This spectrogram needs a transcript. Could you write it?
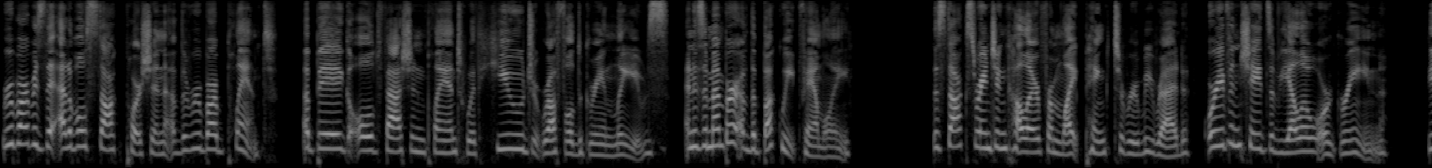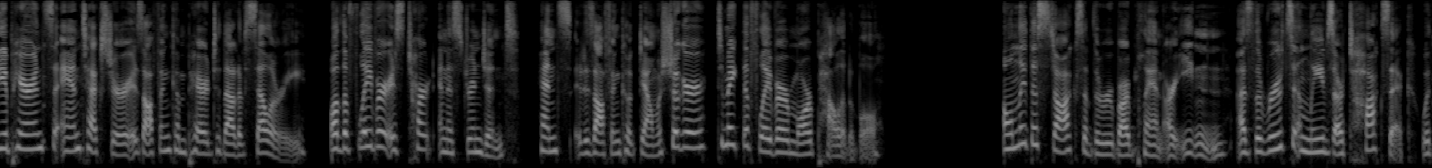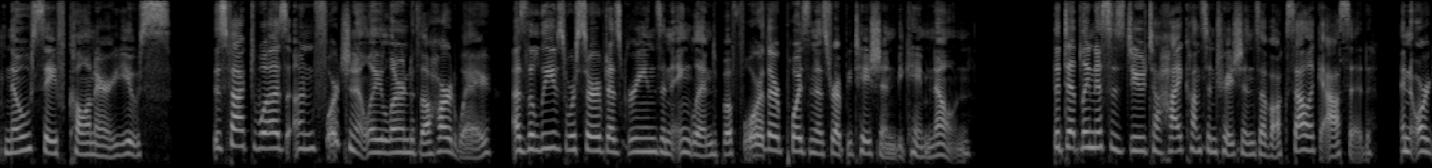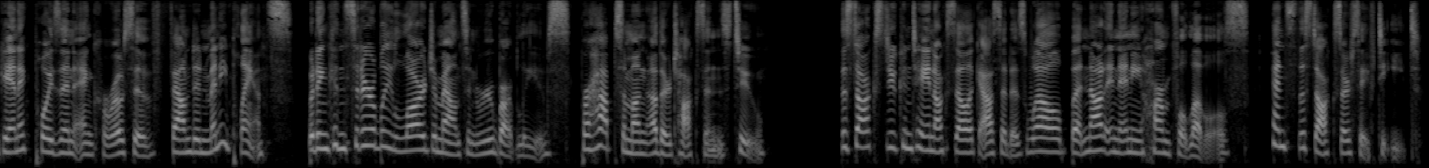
Rhubarb is the edible stalk portion of the rhubarb plant, a big, old fashioned plant with huge, ruffled green leaves, and is a member of the buckwheat family. The stalks range in color from light pink to ruby red, or even shades of yellow or green. The appearance and texture is often compared to that of celery, while the flavor is tart and astringent, hence, it is often cooked down with sugar to make the flavor more palatable. Only the stalks of the rhubarb plant are eaten, as the roots and leaves are toxic with no safe culinary use. This fact was unfortunately learned the hard way, as the leaves were served as greens in England before their poisonous reputation became known. The deadliness is due to high concentrations of oxalic acid, an organic poison and corrosive found in many plants, but in considerably large amounts in rhubarb leaves, perhaps among other toxins too. The stalks do contain oxalic acid as well, but not in any harmful levels. Hence, the stalks are safe to eat.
